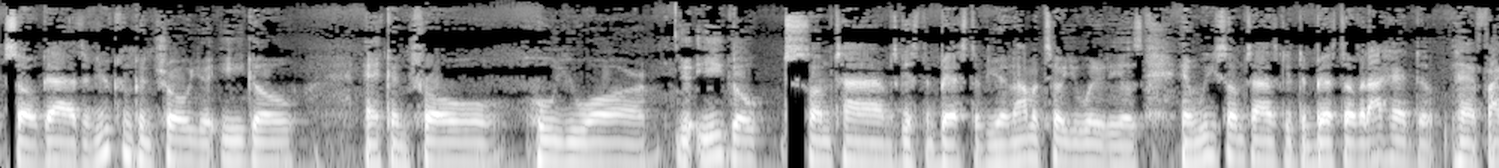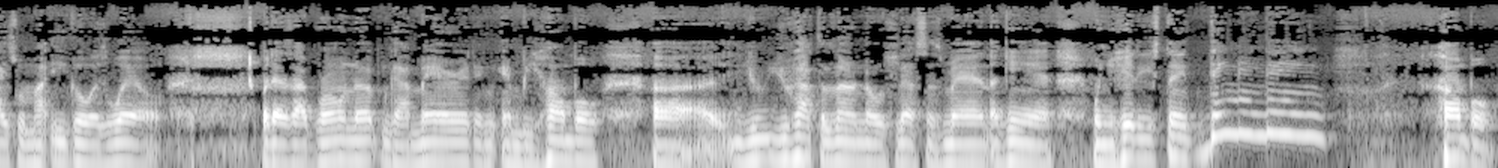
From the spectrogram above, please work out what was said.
So, guys, if you can control your ego and control who you are. Your ego sometimes gets the best of you, and I'm gonna tell you what it is. And we sometimes get the best of it. I had to have fights with my ego as well, but as I've grown up and got married and, and be humble, uh, you you have to learn those lessons, man. Again, when you hear these things, ding ding ding. Humble,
